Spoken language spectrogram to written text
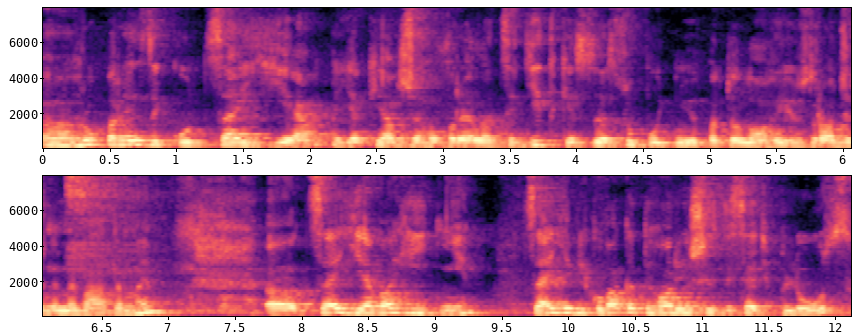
Е, Група ризику це є, як я вже говорила, це дітки з супутньою патологією, з родженими вадами. Е, Це є вагітні, це є вікова категорія 60 Е,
